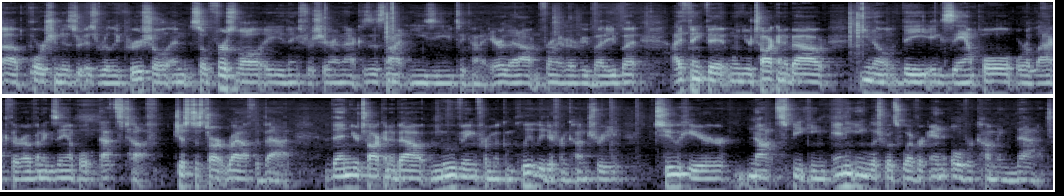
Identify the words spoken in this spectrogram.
uh, portion is, is really crucial. And so, first of all, thanks for sharing that because it's not easy to kind of air that out in front of everybody. But I think that when you're talking about, you know, the example or lack thereof an example, that's tough just to start right off the bat. Then you're talking about moving from a completely different country to here, not speaking any English whatsoever, and overcoming that.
